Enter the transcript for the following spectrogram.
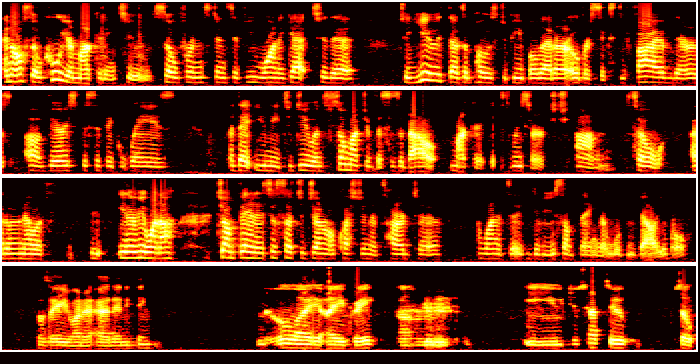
and also who you're marketing to. So, for instance, if you want to get to the to youth as opposed to people that are over 65, there's uh, very specific ways that you need to do, and so much of this is about market it's research. Um, so, I don't know if either of you want to jump in. It's just such a general question. It's hard to. I wanted to give you something that will be valuable. Jose, you want to add anything? No, I, I agree. Um, you just have to. So,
